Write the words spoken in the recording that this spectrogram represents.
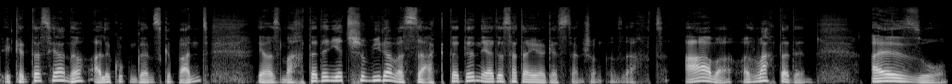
Ihr kennt das ja, ne? Alle gucken ganz gebannt. Ja, was macht er denn jetzt schon wieder? Was sagt er denn? Ja, das hat er ja gestern schon gesagt. Aber was macht er denn? Also,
